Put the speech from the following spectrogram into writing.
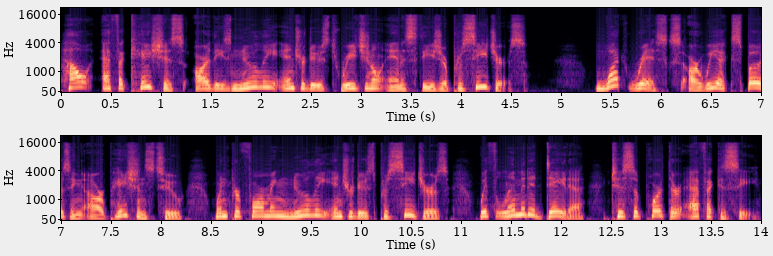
how efficacious are these newly introduced regional anesthesia procedures? What risks are we exposing our patients to when performing newly introduced procedures with limited data to support their efficacy?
